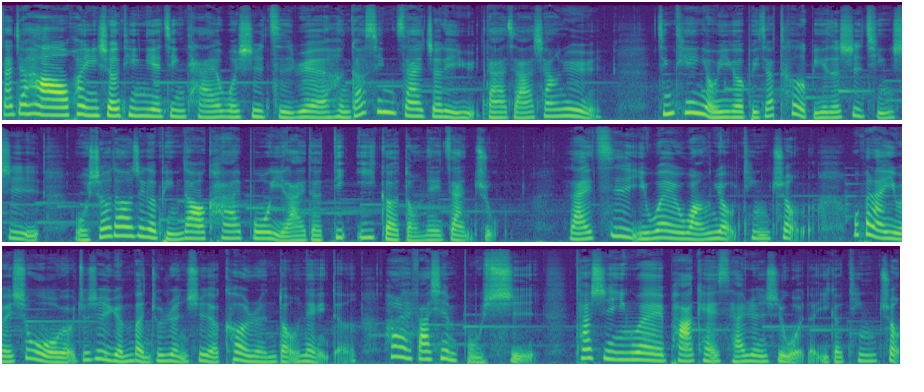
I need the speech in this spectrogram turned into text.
大家好，欢迎收听聂镜台，我是紫月，很高兴在这里与大家相遇。今天有一个比较特别的事情是，我收到这个频道开播以来的第一个抖内赞助，来自一位网友听众。我本来以为是我就是原本就认识的客人抖内的，后来发现不是，他是因为 Podcast 才认识我的一个听众。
